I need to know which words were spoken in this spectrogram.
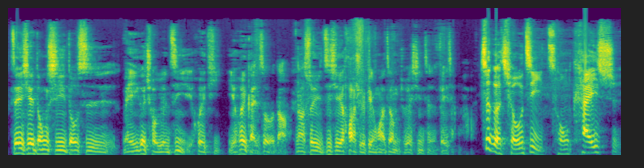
这些东西都是每一个球员自己也会体也会感受得到。那所以这些化学变化在我们球队形成的。非常好。这个球技从开始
